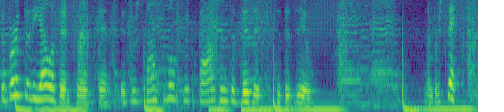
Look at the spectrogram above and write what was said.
The birth of the elephant, for instance, is responsible for thousands of visits to the zoo. Number 6.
